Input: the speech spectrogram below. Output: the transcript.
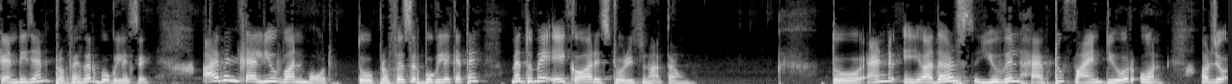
कैंडी जैन प्रोफेसर बोगले से। I will tell you one more तो प्रोफेसर बोगले कहते हैं, मैं तुम्हें एक और स्टोरी सुनाता हूँ। तो and others you will have to find your own और जो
